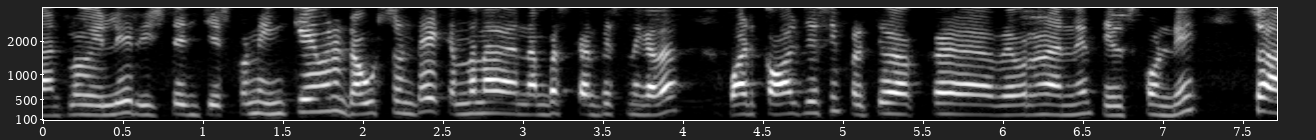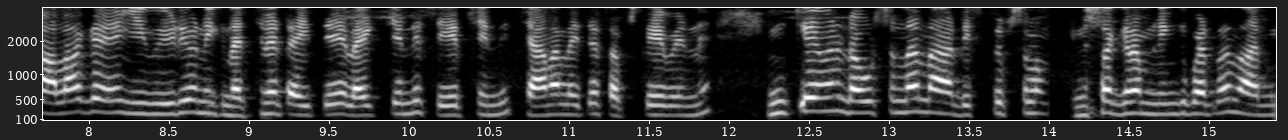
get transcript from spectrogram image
దాంట్లో వెళ్ళి రిజిస్ట్రేషన్ చేసుకోండి. ఇంకేమైనా డౌట్స్ ఉంటే కింద నెంబర్స్ కనిపిస్తున్నాయి కదా. వాడికి కాల్ చేసి ప్రతి ఒక్క వివరణ అనేది తెలుసుకోండి. సో అలాగే ఈ వీడియో నీకు నచ్చినట్టయితే లైక్ చేయండి షేర్ చేయండి ఛానల్ అయితే సబ్స్క్రైబ్ చేయండి. ఇంకేమైనా డౌట్స్ ఉన్నా నా డిస్క్రిప్షన్లో ఇన్స్టాగ్రామ్ లింక్ పెడతా నాకు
